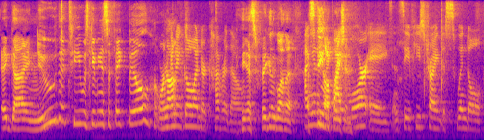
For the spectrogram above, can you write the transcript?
egg guy knew that he was giving us a fake bill or not. We're gonna go undercover though. Yes, we're gonna go on a I'm gonna sting go operation. buy more eggs and see if he's trying to swindle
